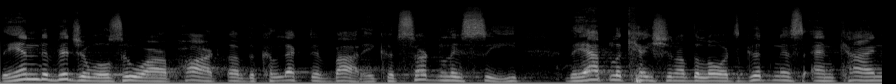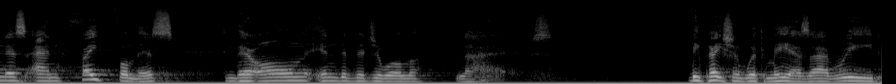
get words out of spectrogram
The individuals who are part of the collective body could certainly see the application of the Lord's goodness and kindness and faithfulness in their own individual lives. Be patient with me as I read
